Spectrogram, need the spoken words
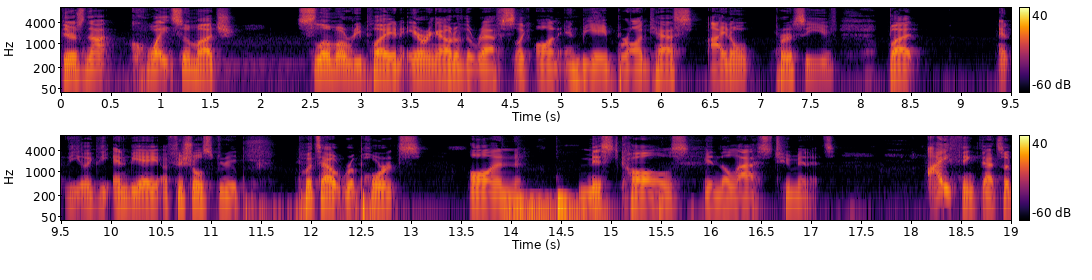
there's not quite so much slow-mo replay and airing out of the refs like on NBA broadcasts I don't perceive but and the like the NBA officials group puts out reports on missed calls in the last 2 minutes. I think that's a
